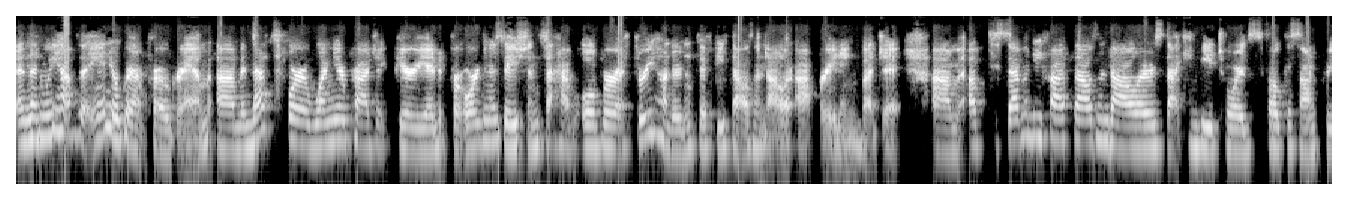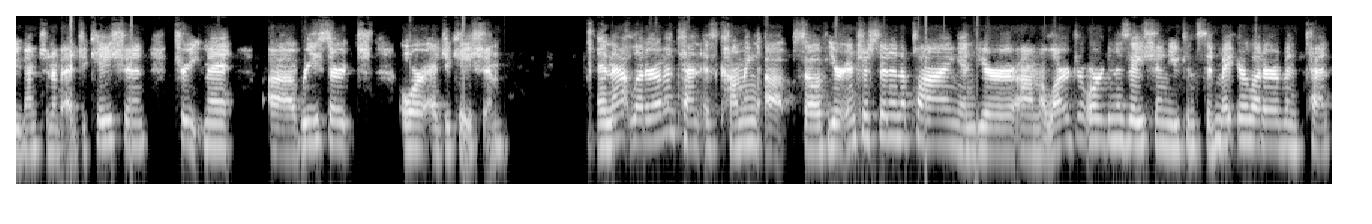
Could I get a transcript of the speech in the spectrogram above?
And then we have the annual grant program. Um, and that's for a one year project period for organizations that have over a $350,000 operating budget, um, up to $75,000 that can be towards focus on prevention of education, treatment, uh, research, or education. And that letter of intent is coming up. So if you're interested in applying and you're um, a larger organization, you can submit your letter of intent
